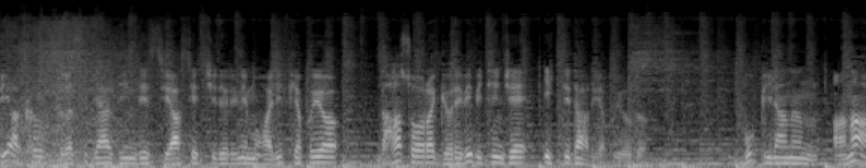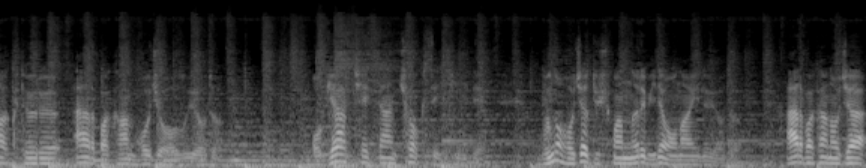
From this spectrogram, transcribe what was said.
Bir akıl sırası geldiğinde siyasetçilerini muhalif yapıyor, daha sonra görevi bitince iktidar yapıyordu. Bu planın ana aktörü Erbakan Hoca oluyordu. O gerçekten çok zekiydi. Bunu hoca düşmanları bile onaylıyordu. Erbakan Hoca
